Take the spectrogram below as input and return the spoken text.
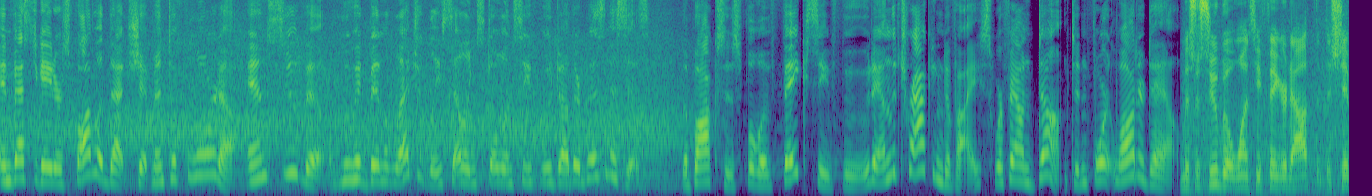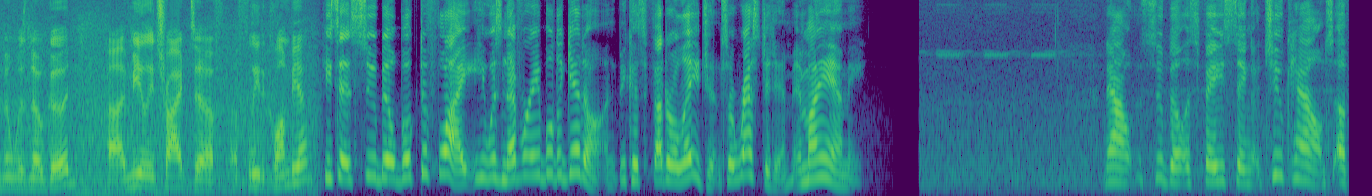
Investigators followed that shipment to Florida and Subil, who had been allegedly selling stolen seafood to other businesses. The boxes full of fake seafood and the tracking device were found dumped in Fort Lauderdale. Mr. Subil, once he figured out that the shipment was no good, uh, immediately tried to flee to Colombia. He says Subil booked a flight he was never able to get on because federal agents arrested him in Miami. Now, Subil is facing two counts of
